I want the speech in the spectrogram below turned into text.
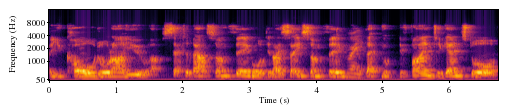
are you cold, or are you upset about something, or did I say something Right. that you're defiant against, or.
